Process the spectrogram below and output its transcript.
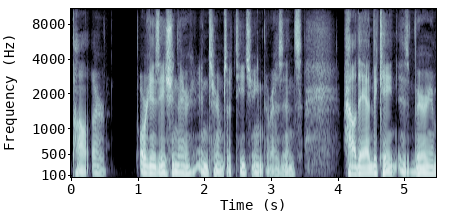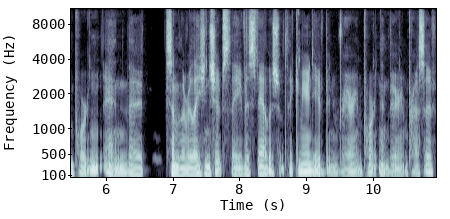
pol- or organization there in terms of teaching the residents how to advocate is very important, and the some of the relationships they've established with the community have been very important and very impressive.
